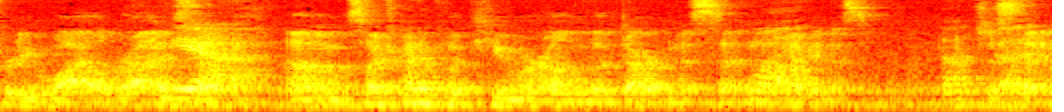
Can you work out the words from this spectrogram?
pretty wild ride. Yeah. So, um, so I try to put humor on the darkness and Wow. the heaviness. That's Just good.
